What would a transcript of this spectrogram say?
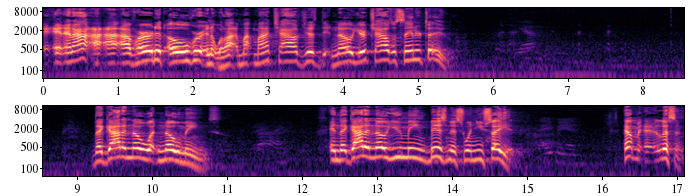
and, and I, I, have heard it over and well, I, my, my child just didn't. No, your child's a sinner too. They got to know what no means. And they got to know you mean business when you say it. Help me, uh, listen.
